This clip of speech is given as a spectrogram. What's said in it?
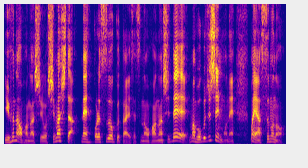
いうふうなお話をしました。ね、これすごく大切なお話で、まあ僕自身もね、まあ休むの、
